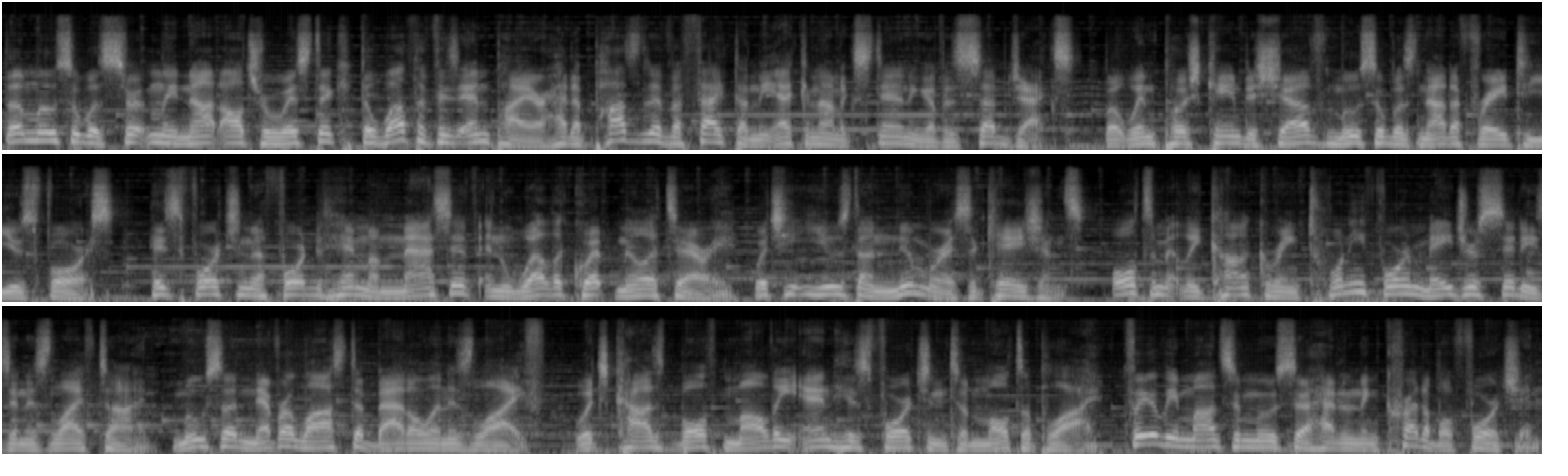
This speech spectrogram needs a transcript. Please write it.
Though Musa was certainly not altruistic, the wealth of his empire had a positive effect on the economic standing of his subjects. But when push came to shove, Musa was not afraid to use force. His fortune afforded him a massive and well-equipped military, which he used on numerous occasions, ultimately conquering 24 major cities in his lifetime. Musa never lost a battle in his life, which caused both Mali and his fortune to multiply. Clearly, Mansa Musa had an incredible fortune,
